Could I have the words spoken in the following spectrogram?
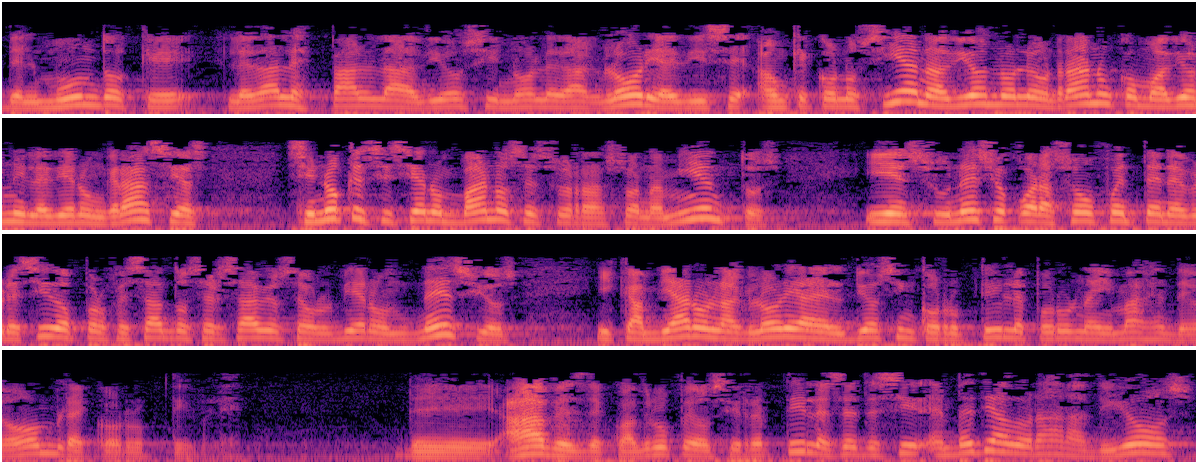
del mundo que le da la espalda a Dios y no le da gloria. Y dice, aunque conocían a Dios, no le honraron como a Dios ni le dieron gracias, sino que se hicieron vanos en sus razonamientos. Y en su necio corazón fue entenebrecido, profesando ser sabios, se volvieron necios y cambiaron la gloria del Dios incorruptible por una imagen de hombre corruptible, de aves, de cuadrúpedos y reptiles. Es decir, en vez de adorar a Dios,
